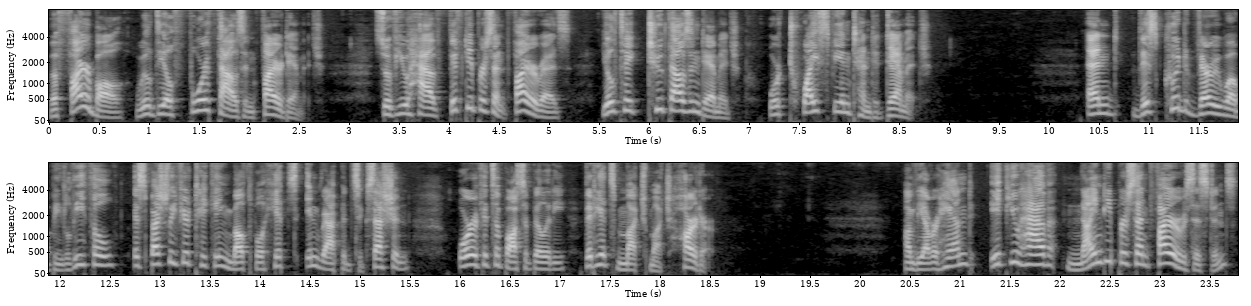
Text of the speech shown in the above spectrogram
the fireball will deal 4000 fire damage. So if you have 50% fire res, you'll take 2000 damage, or twice the intended damage. And this could very well be lethal, especially if you're taking multiple hits in rapid succession, or if it's a boss ability that hits much, much harder. On the other hand, if you have 90% fire resistance,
